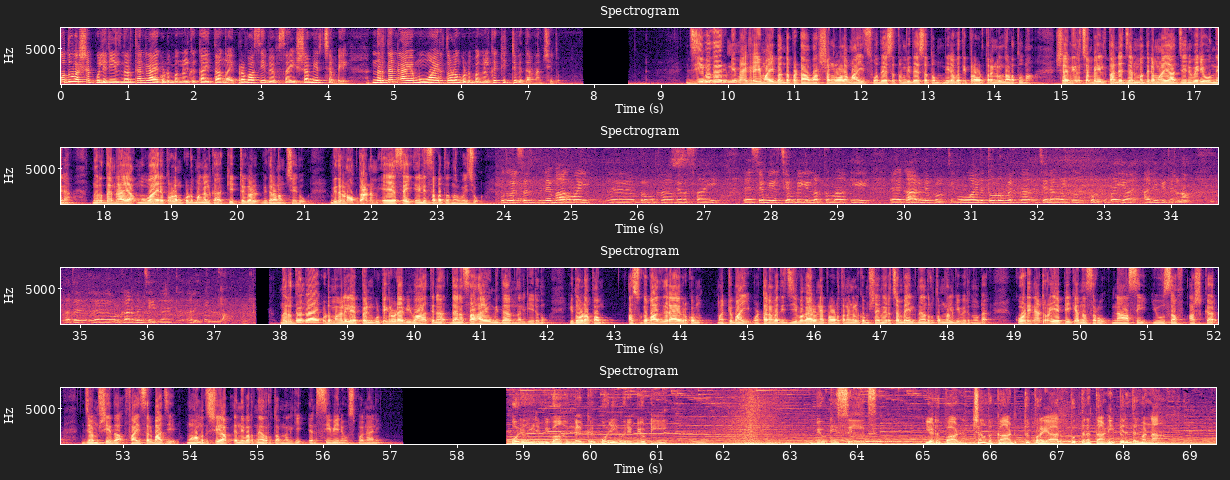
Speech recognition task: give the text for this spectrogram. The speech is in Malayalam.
പുതുവർഷ പുലരിയിൽ നിർധനരായ കുടുംബങ്ങൾക്ക് കൈത്താങ്ങായി പ്രവാസി വ്യവസായി ഷമീർ ചെമ്പേൽ നിർധനരായ മൂവായിരത്തോളം കുടുംബങ്ങൾക്ക് കിറ്റ് വിതരണം ചെയ്തു. ജീവകാരുണ്യ മേഖലയുമായി ബന്ധപ്പെട്ട വർഷങ്ങളോളമായി സ്വദേശത്തും വിദേശത്തും നിരവധി പ്രവർത്തനങ്ങൾ നടത്തുന്ന ഷമീർ ചമ്പയിൽ തന്റെ ജന്മദിനമായ ജനുവരി ഒന്നിന് നിർധനരായ മൂവായിരത്തോളം കുടുംബങ്ങൾക്ക് കിറ്റുകൾ വിതരണം ചെയ്തു. വിതരണോദ്ഘാടനം എ എസ് ഐ എലിസബത്ത് നിർവഹിച്ചു. പുതുവത്സരത്തിന്റെ ഭാഗമായി പ്രമുഖ വ്യവസായി സെമീർ ചെമ്പയിൽ നടത്തുന്ന ഈ കാരുണ്യ പ്രവൃത്തി മൂവായിരത്തോളം വരുന്ന ജനങ്ങൾക്ക് കൊടുക്കുന്ന ഈ അരി വിതരണം അത് ഉദ്ഘാടനം ചെയ്തതായിട്ട് അറിയിക്കുന്നു. നിർധനരായ കുടുംബങ്ങളിലെ പെൺകുട്ടികളുടെ വിവാഹത്തിന് ധനസഹായവും ഇദ്ദേഹം നൽകിയിരുന്നു. ഇതോടൊപ്പം അസുഖബാധിതരായവർക്കും മറ്റുമായി ഒട്ടനവധി ജീവകാരുണ്യ പ്രവർത്തനങ്ങൾക്കും ഷമീർ ചമ്പയിൽ നേതൃത്വം നൽകി വരുന്നുണ്ട്. Coordinator A P K Nasaru Nasi Yusuf Ashkar Jamsheed Faisal Baji Muhammad Shiyab എന്നിവർ നേതൃത്വം നൽകി. N C V news Ponnani. ഒരായിരം വിവാഹങ്ങൾക്ക് ഒരേ ഒരു beauty. Beauty silks. Edappal Chavakkad Triprayar Puthanathani Perinthalmanna.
